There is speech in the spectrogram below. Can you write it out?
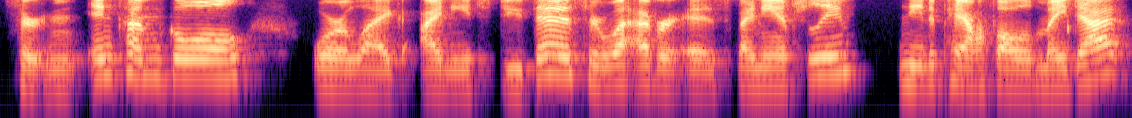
certain income goal or like I need to do this or whatever it is financially, need to pay off all of my debt.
